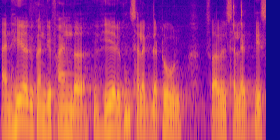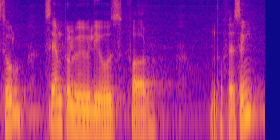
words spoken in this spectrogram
And here you can define the here you can select the tool. So I will select this tool. Same tool we will use for the facing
